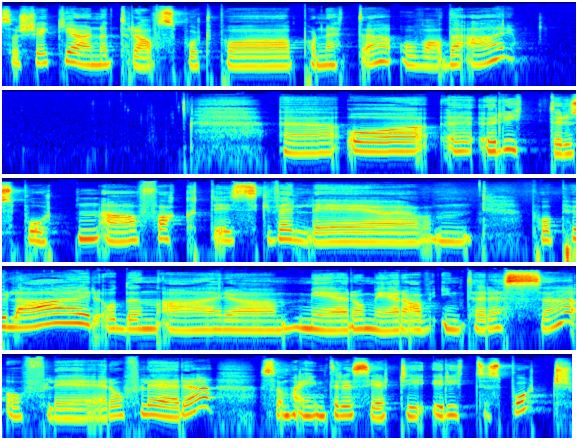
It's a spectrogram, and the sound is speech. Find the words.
Så sjekk gjerne travsport på, på nettet og hva det er. Uh, og uh, ryttersporten er faktisk veldig uh, populær, og den er mer og mer av interesse, og flere og flere som er interessert i ryttersport.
